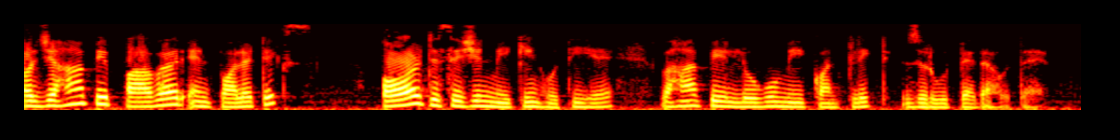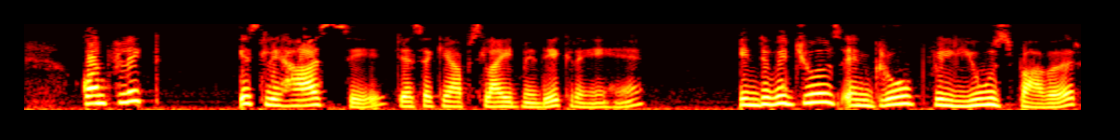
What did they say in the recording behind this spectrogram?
اور جہاں پہ پاور اینڈ پالیٹکس اور ڈسیزن میکنگ ہوتی ہے وہاں پہ لوگوں میں کانفلکٹ ضرور پیدا ہوتا ہے کانفلکٹ اس لحاظ سے جیسا کہ آپ سلائیڈ میں دیکھ رہے ہیں individuals and group will use power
